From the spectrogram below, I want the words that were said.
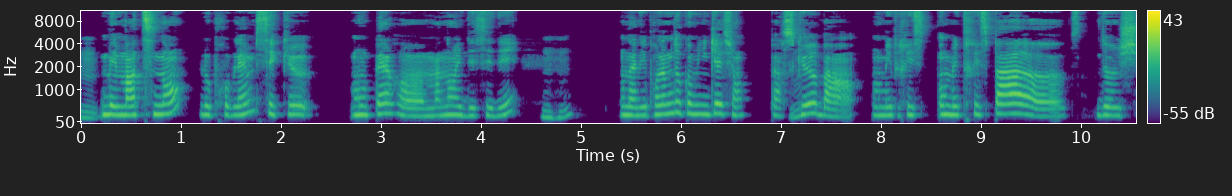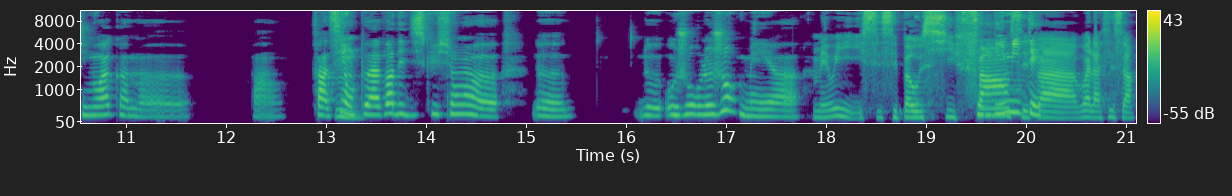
Mmh. Mais maintenant, le problème, c'est que mon père, euh, maintenant, est décédé. Mmh on a des problèmes de communication. Parce que, ben, on maîtrise, on maîtrise pas euh, de chinois comme, enfin, si, on hmm. peut avoir des discussions euh, de, au jour le jour, mais mais oui, c'est pas aussi fin, c'est pas voilà, c'est ça.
